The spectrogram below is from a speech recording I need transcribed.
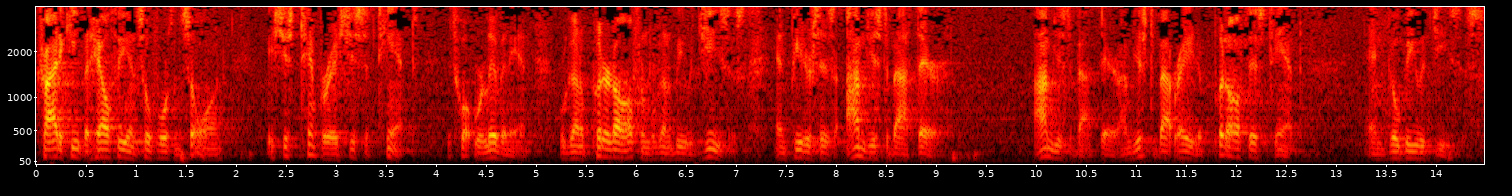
try to keep it healthy and so forth and so on. It's just temporary. It's just a tent. It's what we're living in. We're going to put it off and we're going to be with Jesus. And Peter says, I'm just about there. I'm just about there. I'm just about ready to put off this tent and go be with Jesus.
